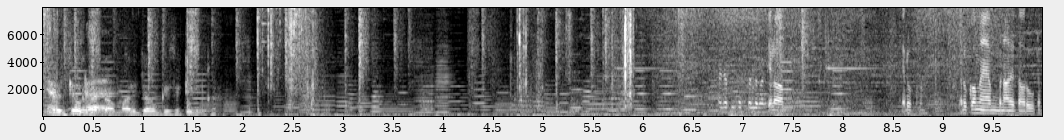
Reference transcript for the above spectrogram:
क्या क्यों उठाया? मर जाऊँ किसी टीम का रुको मैं बना देता हूँ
